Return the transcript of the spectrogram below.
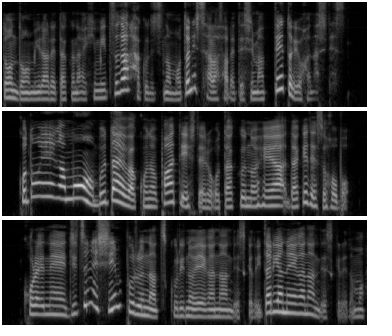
どんどん見られたくない秘密が白日のもとにさらされてしまってという話です。この映画も舞台はこのパーティーしているお宅の部屋だけです、ほぼ。これね、実にシンプルな作りの映画なんですけど、イタリアの映画なんですけれども、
